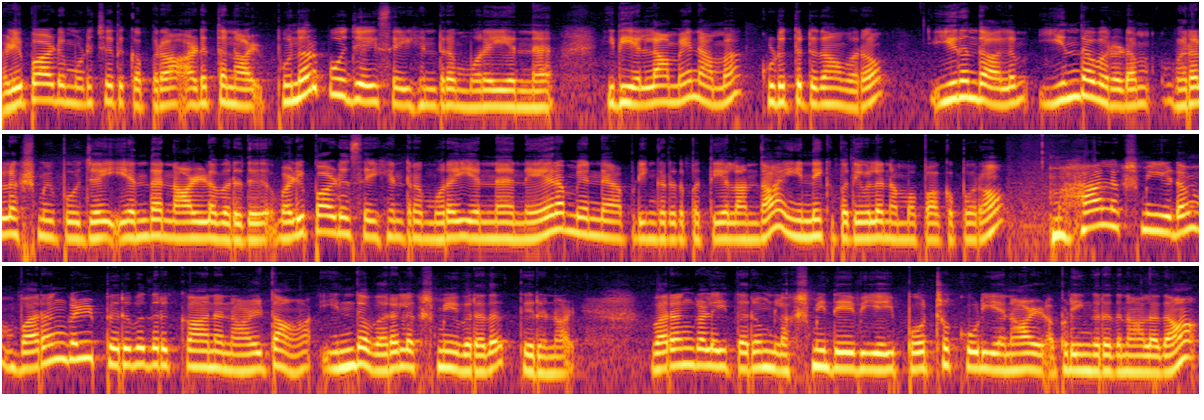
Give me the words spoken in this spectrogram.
வழிபாடு முடித்ததுக்கப்புறம் அடுத்த நாள் புனர் பூஜை செய்கின்ற முறை என்ன இது எல்லாமே நாம் கொடுத்துட்டு தான் வரோம். இருந்தாலும் இந்த வருடம் வரலட்சுமி பூஜை எந்த நாளில் வருது? வழிபாடு செய்கின்ற முறை என்ன? நேரம் என்ன? அப்படிங்கிறத பற்றியெல்லாம் தான் இன்றைக்கு பதிவில் நம்ம பார்க்க போகிறோம் மகாலட்சுமியிடம் வரங்கள் பெறுவதற்கான நாள் தான் இந்த வரலட்சுமி விரத திருநாள். வரங்களை தரும் லக்ஷ்மி தேவியை போற்றக்கூடிய நாள் அப்படிங்கிறதுனால தான்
